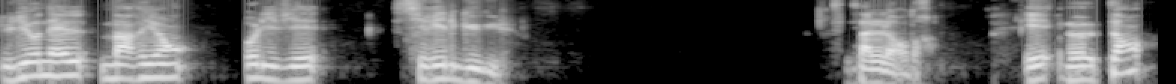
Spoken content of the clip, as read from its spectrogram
Lionel, Marion, Olivier, Cyril, Gugu. C'est ça l'ordre. Et euh, temps,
